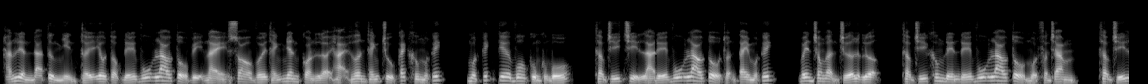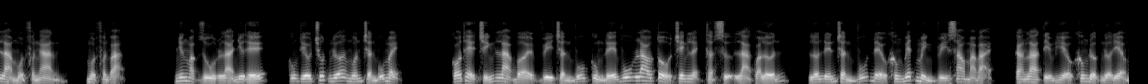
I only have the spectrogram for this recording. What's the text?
hắn liền đã từng nhìn thấy yêu tộc đế vũ lao tổ vị này so với thánh nhân còn lợi hại hơn thánh chủ cách không một kích một kích kia vô cùng khủng bố, thậm chí chỉ là đế vũ lao tổ thuận tay một kích, bên trong lẩn chứa lực lượng, thậm chí không đến đế vũ lao tổ một phần trăm, thậm chí là một phần ngàn, một phần vạn. Nhưng mặc dù là như thế, cũng thiếu chút nữa muốn trần vũ mệnh có thể chính là bởi vì trần vũ cùng đế vũ lao tổ t r ê n lệch thật sự là quá lớn lớn đến trần vũ đều không biết mình vì sao mà bại, càng là tìm hiểu không được nửa điểm,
